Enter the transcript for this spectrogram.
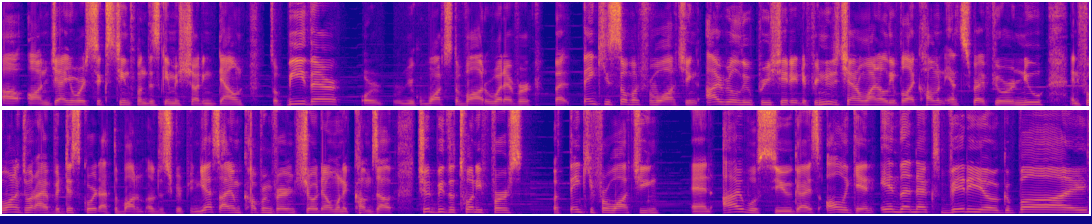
uh, on January 16th when this game is shutting down. So be there or, or you can watch the VOD or whatever. But thank you so much for watching. I really appreciate it. If you're new to the channel, why not leave a like, comment, and subscribe if you're new. And if you want to join, I have a Discord at the bottom of the description. Yes, I am covering Variant Showdown when it comes out. Should be the 21st. But thank you for watching. And I will see you guys all again in the next video. Goodbye.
